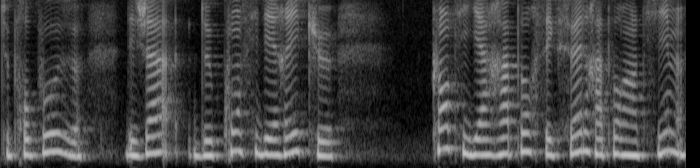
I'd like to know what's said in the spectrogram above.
te propose déjà de considérer que quand il y a rapport sexuel, rapport intime,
